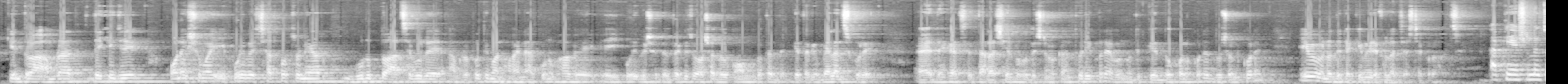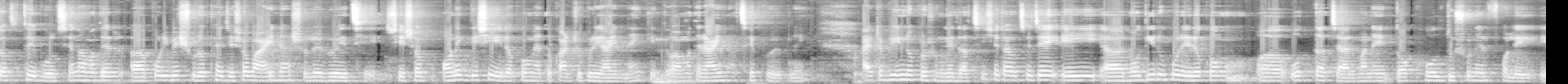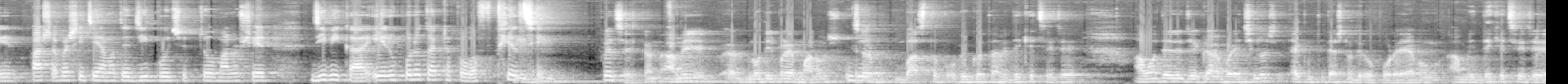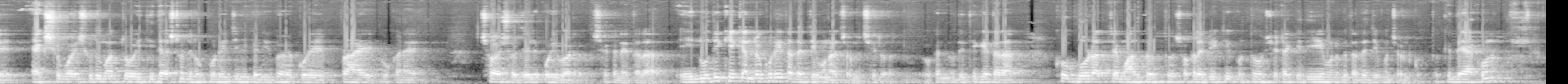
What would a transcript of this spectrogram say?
কিন্তু আমরা দেখি যে অনেক সময় এই পরিবেশ ছাড়পত্র নেওয়ার গুরুত্ব আছে বলে আমরা প্রতিমান হয় না। কোনোভাবে এই পরিবেশ কিছু অসাধু কর্মকর্তাদেরকে তাকে ব্যালেন্স করে দেখা যাচ্ছে তারা শিল্প প্রতিষ্ঠান ওখানে তৈরি করে এবং নদীকে দখল করে দূষণ করে। এইভাবে নদীটাকে মেরে ফেলার চেষ্টা করা হচ্ছে। আপনি আসলে যথার্থই বলছেন আমাদের পরিবেশ সুরক্ষায় যেসব আইন আসলে রয়েছে সেসব অনেক দেশে এরকম এত কার্যকরী আইন নাই কিন্তু আমাদের আইন আছে প্রয়োগ নেই। আর একটা ভিন্ন প্রসঙ্গে যাচ্ছি সেটা হচ্ছে যে এই নদীর উপর এরকম অত্যাচার মানে দখল দূষণের ফলে এর পাশাপাশি যে আমাদের জীব বৈচিত্র্য মানুষের জীবিকা এর উপরেও তো একটা প্রভাব ফেলছে। ফেলছে। কারণ আমি নদীর পরে মানুষ এটার বাস্তব অভিজ্ঞতা আমি দেখেছি যে আমাদের যে গ্রাম বাড়ি ছিল একদম তিতাস নদীর উপরে এবং আমি দেখেছি যে একসময় শুধুমাত্র ওই তিতাস নদীর উপরে জীবিকা নির্বাহ করে প্রায় ওখানে ছয়শো জেলে পরিবার সেখানে তারা এই নদীকে কেন্দ্র করেই তাদের জীবনাচরণ ছিল ওখানে নদী থেকে তারা খুব ভোর রাত্রে মাছ ধরতো, সকালে বিক্রি করতো, সেটাকে দিয়ে মনে করতো তাদের জীবনচরণ করতো। কিন্তু এখন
